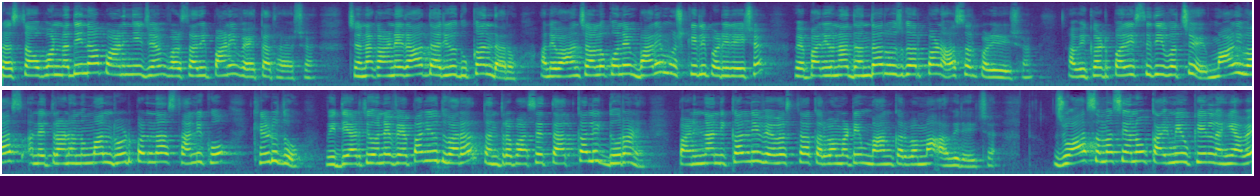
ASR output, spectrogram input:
રસ્તાઓ ઉપર નદીના પાણીની જેમ વરસાદી પાણી વહેતા થયા છે. જેના કારણે રાહદારીઓ, દુકાનદારો અને વાહન ચાલકોને ભારે મુશ્કેલી પડી રહી છે. વેપારીઓના ધંધા રોજગાર પણ અસર પડી રહી છે. આ વિકટ પરિસ્થિતિ વચ્ચે માળીવાસ અને ત્રણ હનુમાન રોડ પરના સ્થાનિકો, ખેડૂતો, વિદ્યાર્થીઓ અને વેપારીઓ દ્વારા તંત્ર પાસે તાત્કાલિક ધોરણે પાણીના નિકાલની વ્યવસ્થા કરવા માટે માંગ કરવામાં આવી રહી છે. જો આ સમસ્યાનો કાયમી ઉકેલ નહીં આવે,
